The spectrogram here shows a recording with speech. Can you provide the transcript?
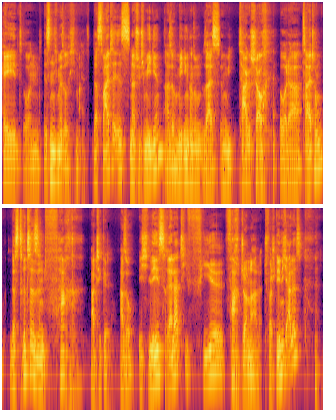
Hate und ist nicht mehr so richtig meins. Das zweite ist natürlich Medien, also Medienkonsum, sei es irgendwie Tagesschau oder Zeitung. Das dritte sind Fach Artikel. Also ich lese relativ viel Fachjournale. Ich verstehe nicht alles.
